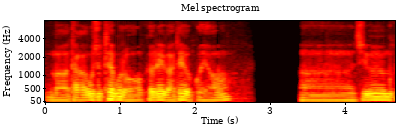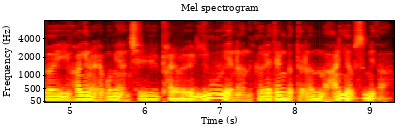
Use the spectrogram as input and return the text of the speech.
뭐 다가구 주택으로 거래가 되었고요. 어, 지금 거의 확인을 해보면 7, 8월 이후에는 거래된 것들은 많이 없습니다.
